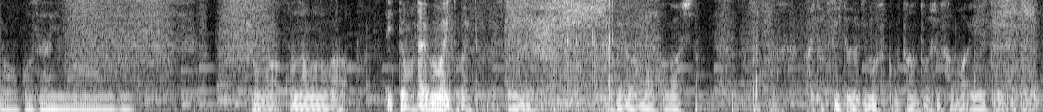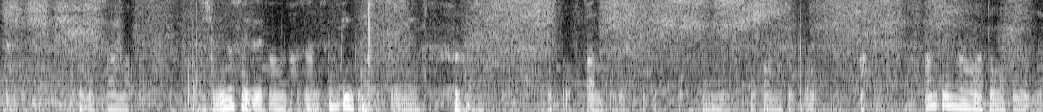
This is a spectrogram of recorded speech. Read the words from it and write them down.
ようございます今日はこんなものがって言ってもだいぶ前に届い。たんですけどねラベルはもう剥がした配達いただきますご担当者様へということで後本さんの私レンズサイズで頼んだはずなんですけどピンクなんですよねちょっとわかんないですけど、うん、他のところあ安全側はともするんだ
